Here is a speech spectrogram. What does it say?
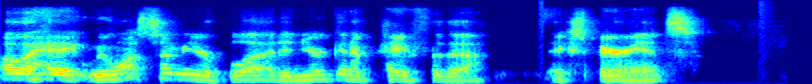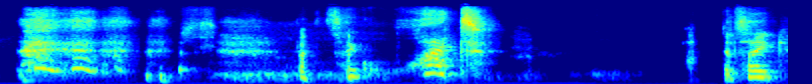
oh, hey, we want some of your blood and you're going to pay for the experience. it's like, what? It's like,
